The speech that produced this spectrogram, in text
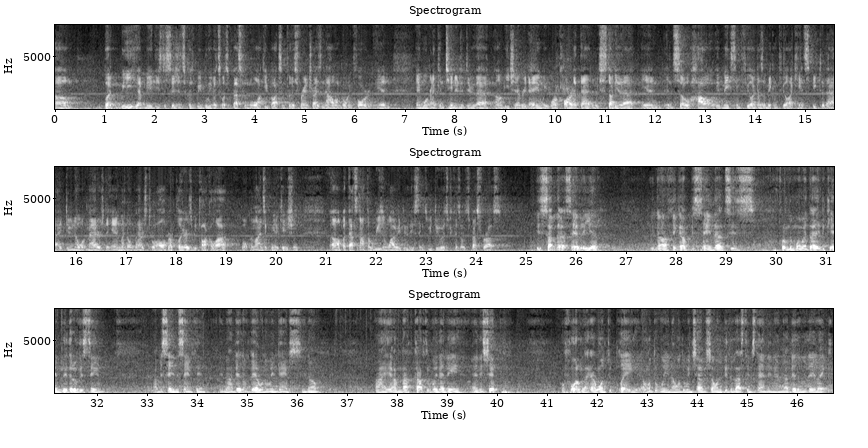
Um, but we have made these decisions because we believe it's what's best for the Milwaukee Bucks and for this franchise now and going forward. And and we're going to continue to do that um, each and every day. And we work hard at that and we study that. And and so how it makes him feel or doesn't make him feel, I can't speak to that. I do know what matters to him. I know what matters to all of our players. We talk a lot, open lines of communication. Uh, but that's not the reason why we do these things. We do it because it's best for us. It's something that I say every year. You know, I think I've been saying that since from the moment I became leader of this team. I've been saying the same thing. You know, at the end of the day, I want to win games. You know, I am not comfortable in any any shape or form. Like I want to play, I want to win, I want to win championship. I want to be the last team standing. And at the end of the day, like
